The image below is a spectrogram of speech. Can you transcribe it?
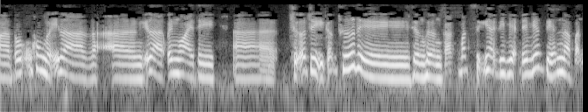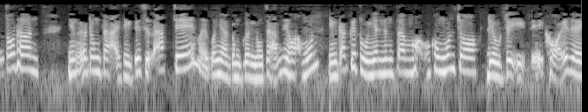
mà tôi cũng không nghĩ là à, nghĩ là bên ngoài thì à, chữa trị các thứ thì thường thường các bác sĩ hay đi viện đi viết tiến là vẫn tốt hơn. Nhưng ở trong trại thì cái sự áp chế mà có nhà cầm quyền cộng sản thì họ muốn những các cái tù nhân lương tâm họ cũng không muốn cho điều trị để khỏi rồi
